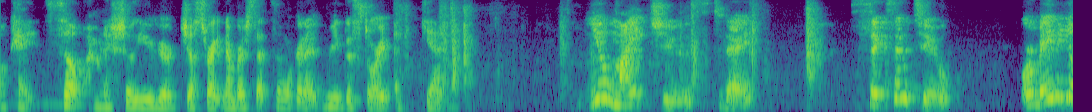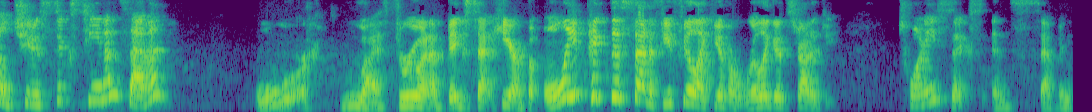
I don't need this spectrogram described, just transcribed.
Okay, so I'm going to show you your just right number sets and we're going to read the story again. You might choose today 6 and 2, or maybe you'll choose 16 and 7, or Ooh, I threw in a big set here, but only pick this set if you feel like you have a really good strategy. 26 and 17.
